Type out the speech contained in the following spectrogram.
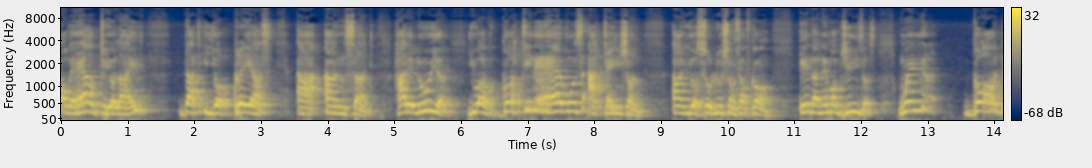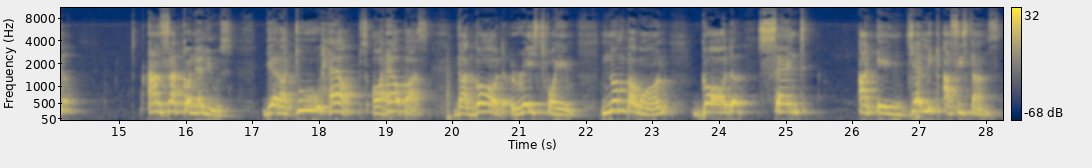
of help to your life, that your prayers are answered. Hallelujah. You have gotten heaven's attention and your solutions have come. In the name of Jesus. When God answered Cornelius, there are two helps or helpers that God raised for him. Number one, God sent an angelic assistance.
